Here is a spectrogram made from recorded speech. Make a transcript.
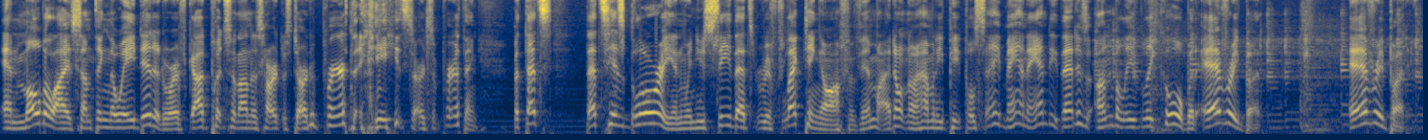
and mobilize something the way he did it. Or if God puts it on his heart to start a prayer thing, he starts a prayer thing. But that's that's his glory. And when you see that's reflecting off of him, I don't know how many people say, Man, Andy, that is unbelievably cool. But everybody, everybody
